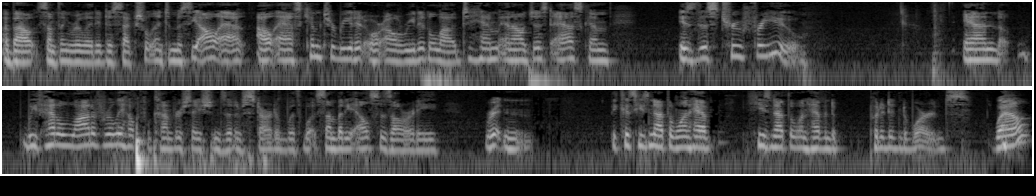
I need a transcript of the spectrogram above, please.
about something related to sexual intimacy, I'll a- I'll ask him to read it or I'll read it aloud to him and I'll just ask him, "Is this true for you?" And we've had a lot of really helpful conversations that have started with what somebody else has already written because he's not the one have he's not the one having to put it into words. Well,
